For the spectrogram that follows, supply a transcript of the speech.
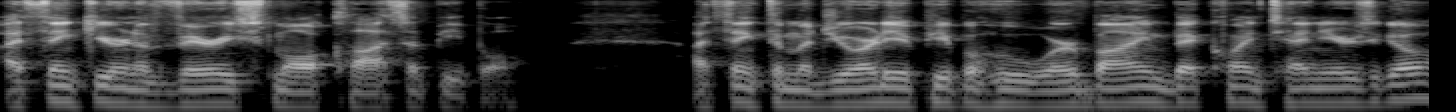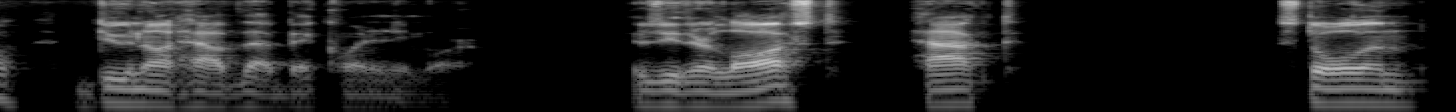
I think you're in a very small class of people. I think the majority of people who were buying Bitcoin 10 years ago do not have that Bitcoin anymore. It was either lost, hacked, stolen,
